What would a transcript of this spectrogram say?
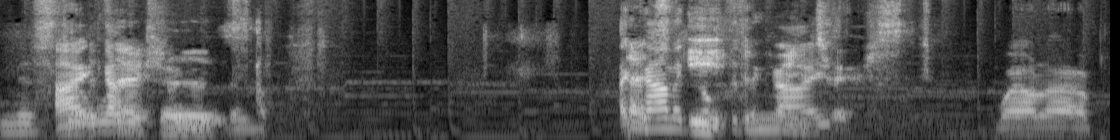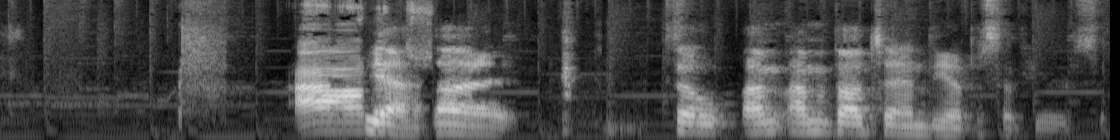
Mr. I It's got actually Winters. I kind of go for the Ethan guys. Winters. Well, uh, uh, Yeah. Uh, so I'm I'm about to end the episode here. So.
